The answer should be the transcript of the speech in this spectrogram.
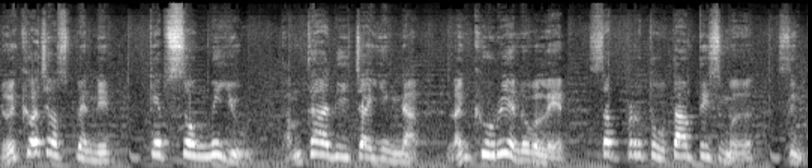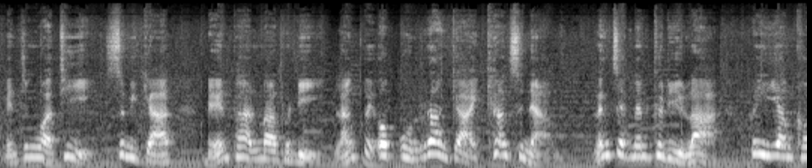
โดยโค้ชชาวสเปนนิดเก็บทรงไม่อยู่ทำท่าดีใจยิ่งหนัก หลังคูเรียนโนเวเลตซับประตูตามตีเสมอ ซึ่งเป็นจังหวะที่สมิการ์ดเดินผ่านมาพอดี หลังไปอบอุ่นร่างกายข้างสนาม หลังจากนั้นก็ดีล่าพยายามขอ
